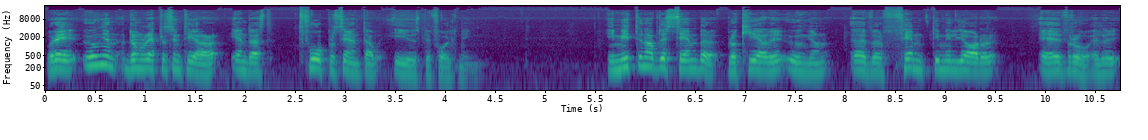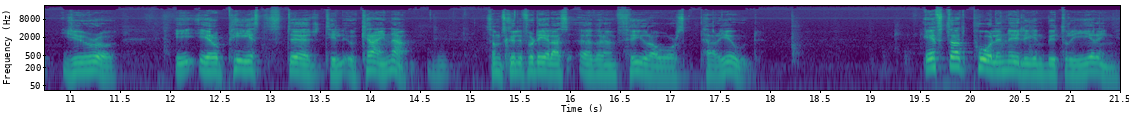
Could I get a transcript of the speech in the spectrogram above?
Och det är, Ungern de representerar endast 2% av EUs befolkning. I mitten av december blockerade Ungern över 50 miljarder euro, eller euro, i europeiskt stöd till Ukraina, som skulle fördelas över en fyraårsperiod. Efter att Polen nyligen bytt regering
